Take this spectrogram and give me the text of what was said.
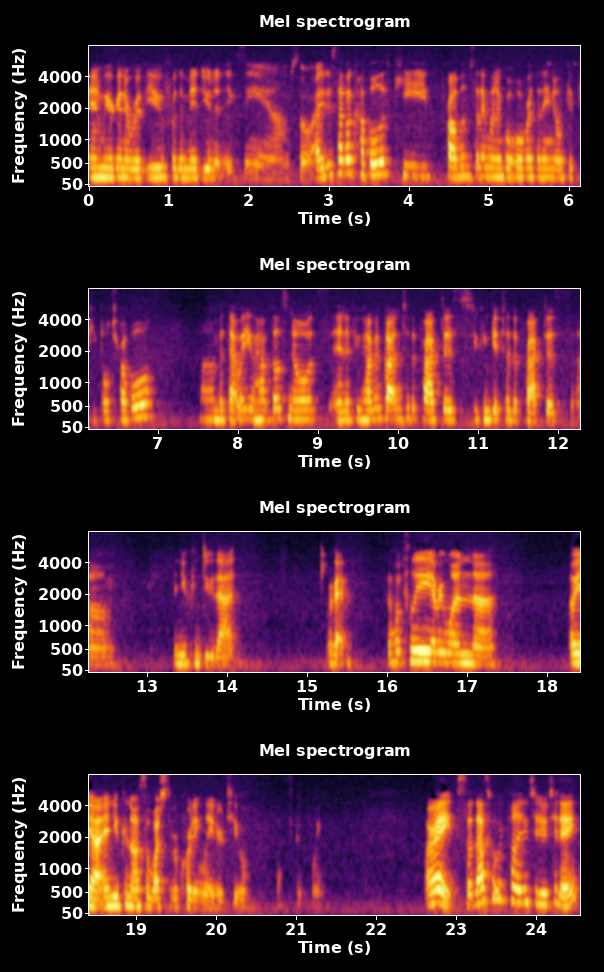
and we are going to review for the mid-unit exam. So I just have a couple of key problems that I want to go over that I know give people trouble. Um, but that way you have those notes and if you haven't gotten to the practice, you can get to the practice um, and you can do that. Okay, so hopefully everyone, uh, oh yeah, and you can also watch the recording later too. All right, so that's what we're planning to do today.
